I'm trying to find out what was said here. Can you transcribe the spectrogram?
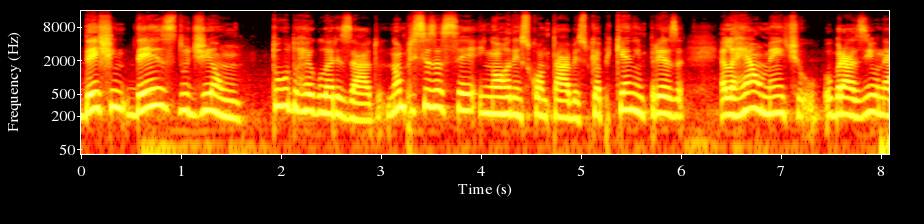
Deixem desde o dia 1 um, tudo regularizado. Não precisa ser em ordens contábeis, porque a pequena empresa, ela realmente, o, Brasil, né,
